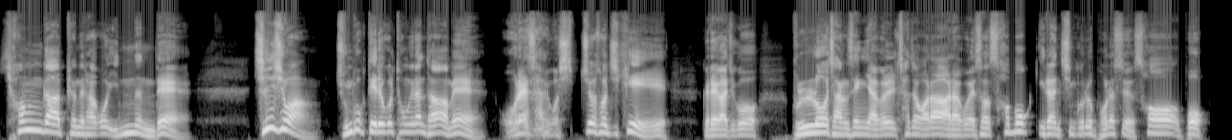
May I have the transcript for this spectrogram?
형가편을 하고 있는데 진시황 중국 대륙을 통일한 다음에 오래 살고 싶죠, 솔직히. 그래가지고 불로장생약을 찾아와라라고 해서 서복이란 친구를 보냈어요. 서복.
